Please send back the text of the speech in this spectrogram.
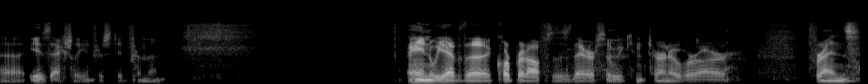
uh, is actually interested from them. And we have the corporate offices there, so we can turn over our friends.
